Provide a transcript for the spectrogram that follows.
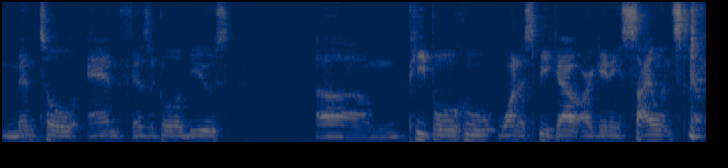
mental and physical abuse. Um, people who want to speak out are getting silenced.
